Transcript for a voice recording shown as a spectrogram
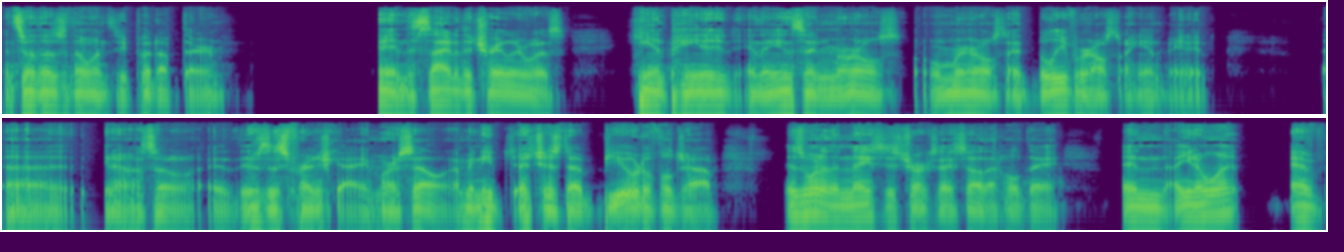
and so those are the ones he put up there. And the side of the trailer was hand painted, and the inside murals, or murals, I believe, were also hand painted. Uh, you know, so uh, there's this French guy, Marcel. I mean, he it's just a beautiful job. It was one of the nicest trucks I saw that whole day. And uh, you know what? Of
